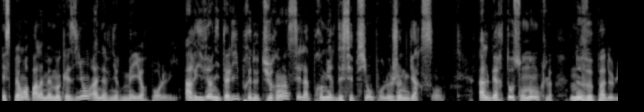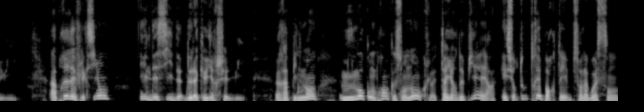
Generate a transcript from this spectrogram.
espérant par la même occasion un avenir meilleur pour lui. Arrivé en Italie près de Turin, c'est la première déception pour le jeune garçon. Alberto, son oncle, ne veut pas de lui. Après réflexion, il décide de l'accueillir chez lui. Rapidement, Mimo comprend que son oncle, tailleur de pierre, est surtout très porté sur la boisson,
